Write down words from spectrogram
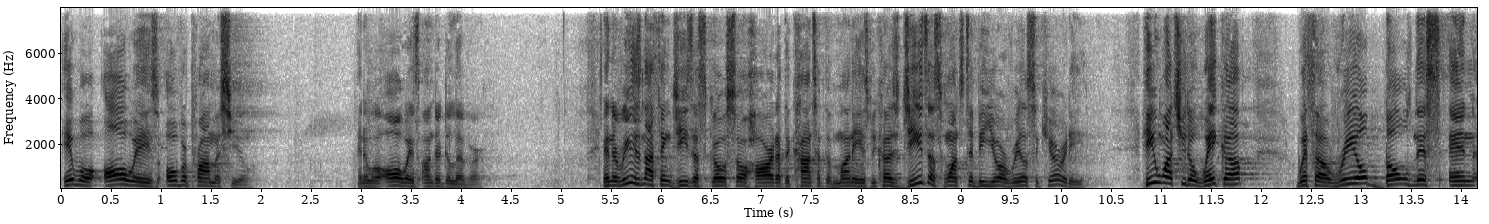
it will always overpromise you and it will always underdeliver. And the reason I think Jesus goes so hard at the concept of money is because Jesus wants to be your real security. He wants you to wake up with a real boldness and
